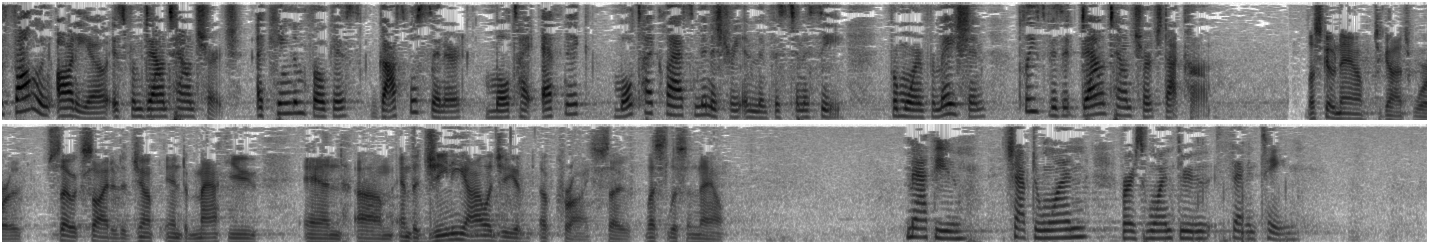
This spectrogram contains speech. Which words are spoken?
The following audio is from Downtown Church, a kingdom focused, gospel centered, multi ethnic, multi class ministry in Memphis, Tennessee. For more information, please visit downtownchurch.com. Let's go now to God's Word. So excited to jump into Matthew and, um, and the genealogy of, of Christ. So let's listen now. Matthew chapter 1, verse 1 through 17.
